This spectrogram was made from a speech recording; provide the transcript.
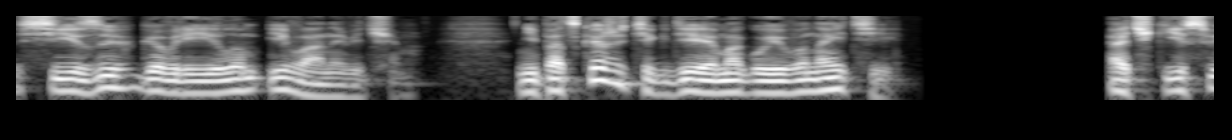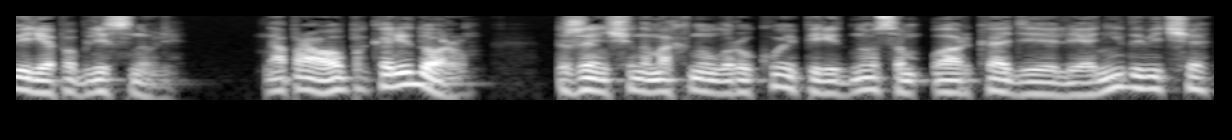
Сизых Гавриилом Ивановичем. Не подскажете, где я могу его найти?» Очки свирепо блеснули. «Направо по коридору». Женщина махнула рукой перед носом у Аркадия Леонидовича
